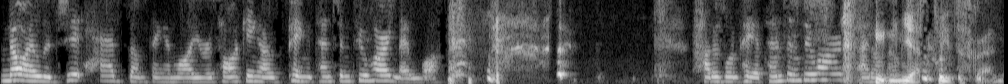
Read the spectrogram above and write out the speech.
No, I legit had something, and while you were talking, I was paying attention too hard, and I lost it. How does one pay attention too hard? I don't know. yes, please describe.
